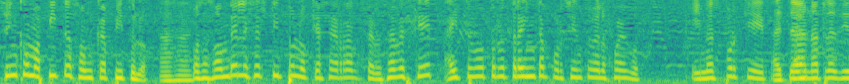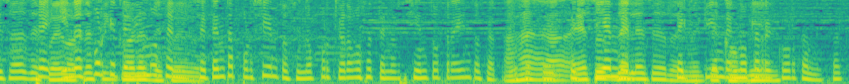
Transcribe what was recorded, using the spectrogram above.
cinco mapitas o un capítulo. Ajá. O sea, son DLCs tipo lo que hace Rockstar. ¿Sabes qué? Ahí te va otro 30% del juego. Y no es porque... ahí te dan otras 10 horas de Sí, juego, y no es porque 5 te dimos el juego. 70%, sino porque ahora vas a tener 130, o sea, o sea, te, extienden, te extienden, no te recortan, exacto.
